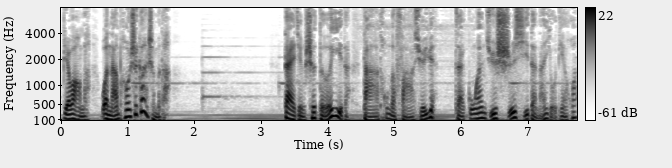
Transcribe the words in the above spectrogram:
别忘了我男朋友是干什么的。戴警师得意的打通了法学院在公安局实习的男友电话。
